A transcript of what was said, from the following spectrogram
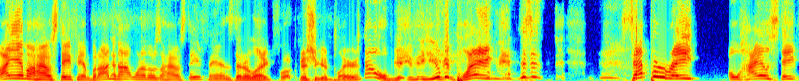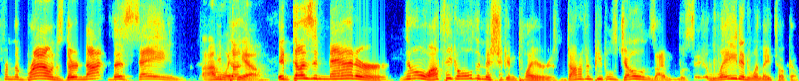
i am ohio state fan but i'm Okay. not one of those ohio state fans that are like fuck michigan players. No you can play. This is separate ohio state from the browns. They're not the same I'm It with does- you. it doesn't matter. No, I'll take all the Michigan players. Donovan Peoples Jones. I was elated when they took him.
